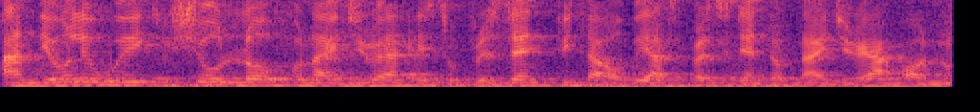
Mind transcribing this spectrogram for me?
And the only way to show love for Nigeria is to present Peter Obi as president of Nigeria or not.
